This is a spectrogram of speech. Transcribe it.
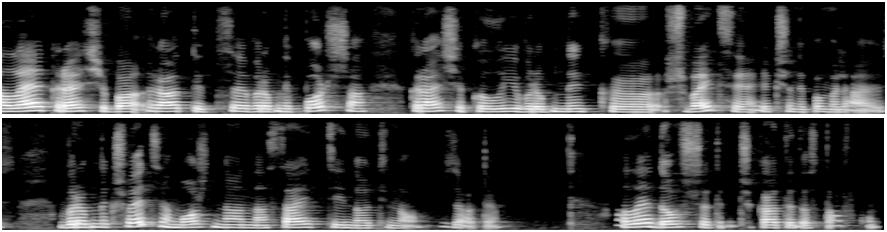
Але краще брати це виробник Польща, краще, коли виробник е, Швеція, якщо не помиляюсь. Виробник Швеція можна на сайті Notino взяти. Але довше чекати доставку.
